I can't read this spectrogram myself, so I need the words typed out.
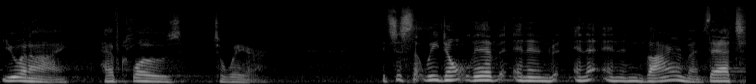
you and I have clothes to wear. It's just that we don't live in an, in an environment that,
